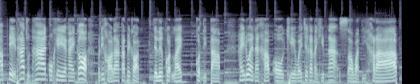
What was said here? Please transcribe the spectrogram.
อัปเดต 5.5 โอเค ยังไงก็วันนี้ขอลากันไปก่อน อย่าลืมกดไลค์ กดติดตามให้ด้วยนะครับ โอเค ไว้เจอกันใหม่คลิปหน้า สวัสดีครับ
